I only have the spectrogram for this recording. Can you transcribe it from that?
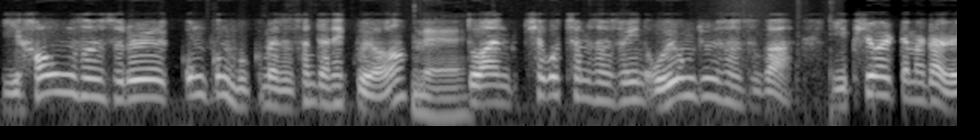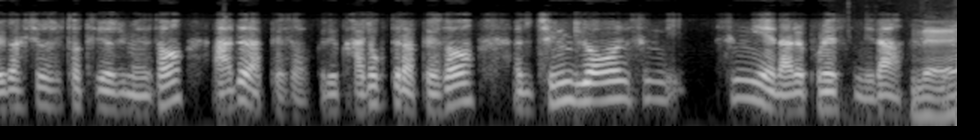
이 허웅 선수를 꽁꽁 묶으면서 선전했고요. 네. 또한 최고참 선수인 오용준 선수가 이 필요할 때마다 외곽슛을 터트려주면서 아들 앞에서 그리고 가족들 앞에서 아주 즐거운 승리 승리의 날을 보냈습니다. 네.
